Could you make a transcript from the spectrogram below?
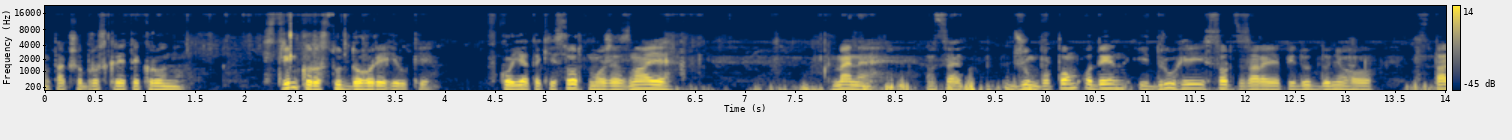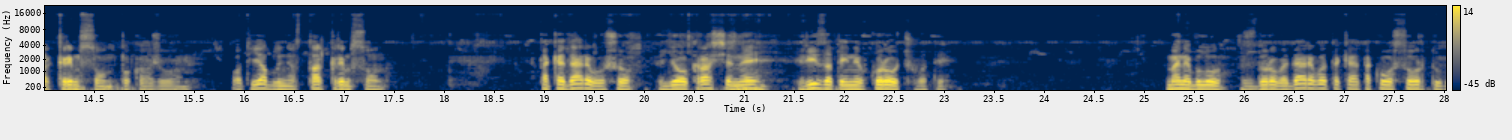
Отак, щоб розкрити крону. Стрімко ростуть догори гілки. В кого є такий сорт, може знає. У мене оце джумбопом один і другий сорт. Зараз я піду до нього Star Crimson покажу вам. От яблуня Star Crimson. Таке дерево, що його краще не різати і не вкорочувати. У мене було здорове дерево таке, такого сорту.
